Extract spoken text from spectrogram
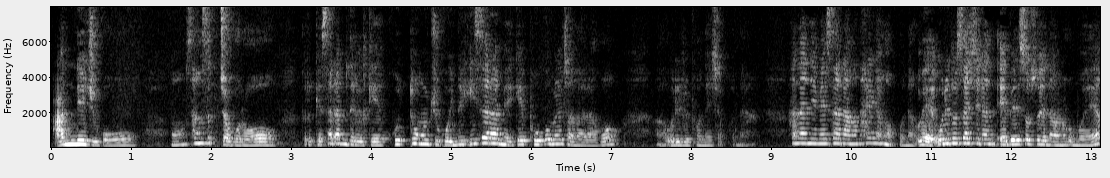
안 내주고 어, 상습적으로 그렇게 사람들에게 고통을 주고 있는 이 사람에게 복음을 전하라고 어, 우리를 보내셨구나. 하나님의 사랑은 한량없구나. 왜? 우리도 사실은 에베소서에 나오는 건 뭐예요?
